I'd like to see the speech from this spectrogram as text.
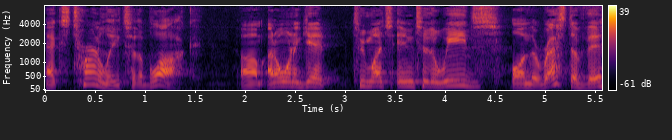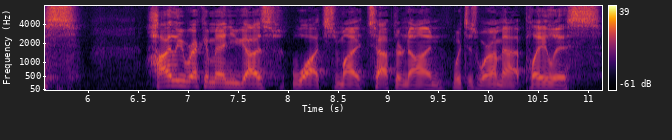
externally to the block. Um, I don't want to get too much into the weeds on the rest of this. Highly recommend you guys watch my chapter nine, which is where I'm at, playlists.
